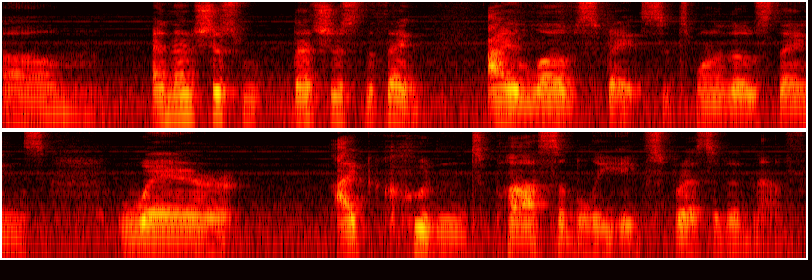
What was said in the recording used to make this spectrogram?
Um, and that's just that's just the thing. I love space. It's one of those things where I couldn't possibly express it enough.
